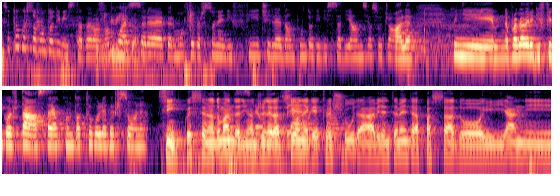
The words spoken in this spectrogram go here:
Sotto questo punto di vista però non grida. può essere per molte persone difficile da un punto di vista di ansia sociale, quindi proprio avere difficoltà a stare a contatto con le persone. Sì, questa è una domanda di una generazione un problema, che è diciamo. cresciuta, evidentemente ha passato gli anni,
